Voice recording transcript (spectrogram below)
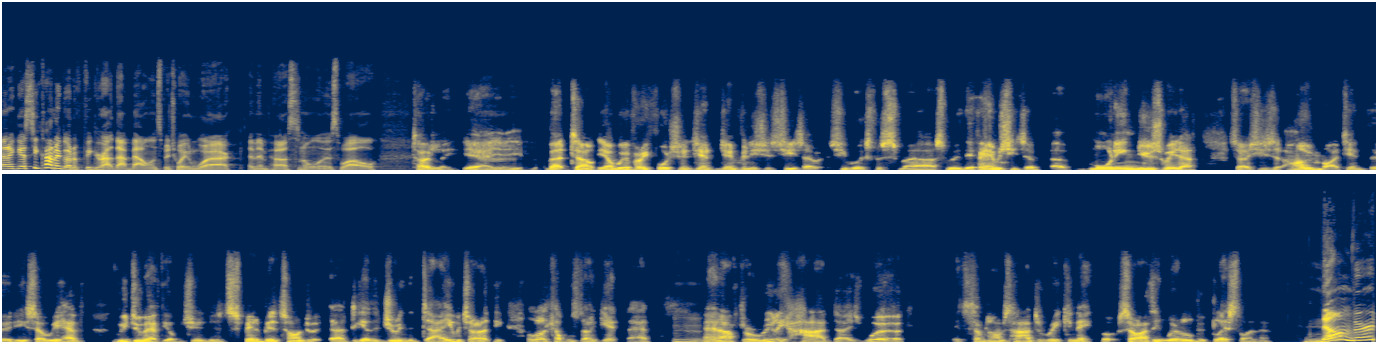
And I guess you kind of got to figure out that balance between work and then personal as well. Totally, yeah, yeah, yeah. But uh, you know, we're very fortunate. Jen, Jen finishes. She's a she works for uh, Smooth FM. She's a, a morning newsreader, so she's at home by ten thirty. So we have we do have the opportunity to spend a bit of time to, uh, together during the day, which I don't think a lot of couples don't get that. Mm. And after a really hard day's work, it's sometimes hard to reconnect. But so I think we're a little bit blessed like that. Number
